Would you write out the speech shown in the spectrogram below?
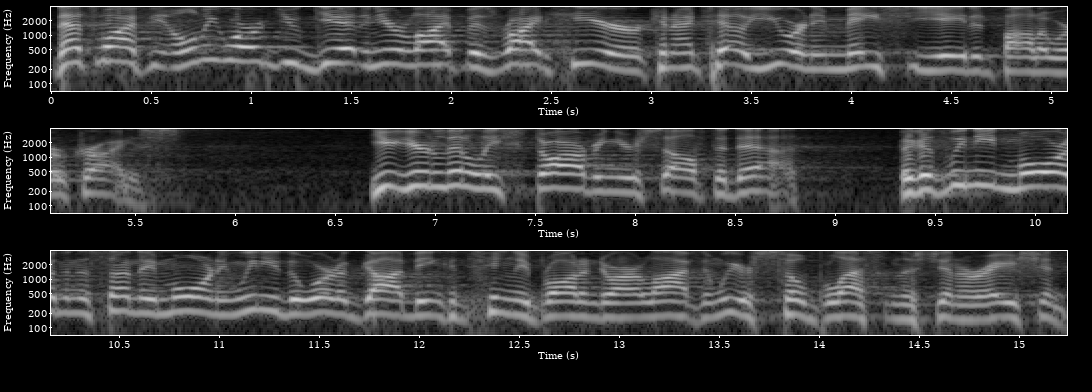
That's why if the only word you get in your life is right here, can I tell you, you are an emaciated follower of Christ. You're literally starving yourself to death. Because we need more than a Sunday morning. We need the Word of God being continually brought into our lives. And we are so blessed in this generation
